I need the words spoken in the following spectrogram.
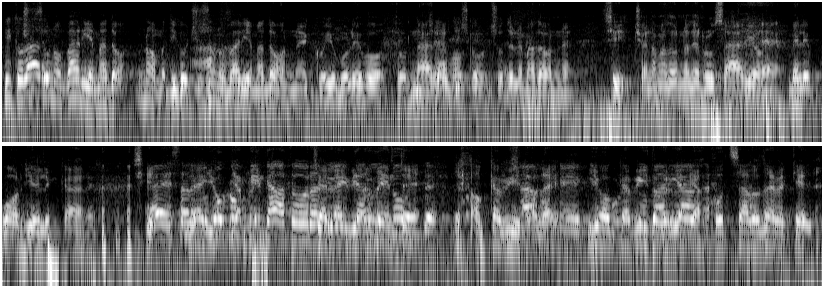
titolare... sono varie Madonne, no, ma dico ci sono varie Madonne, ecco, io volevo tornare al Diciamo discorso delle Madonne. Sì, c'è la Madonna del Rosario, me le può rielencare? Sì, Eh, sarebbe un po' complicato ora cioè lei veramente tutte. ho capito, Diciamo lei- che io ho capito che lei ha pozzato te perché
